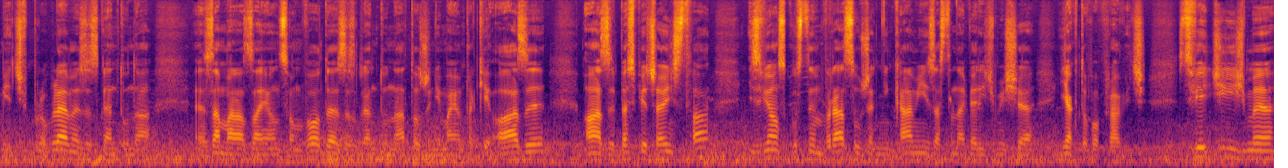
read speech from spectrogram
mieć problemy ze względu na e, zamarzającą wodę, ze względu na to, że nie mają takiej oazy, oazy bezpieczeństwa i w związku z tym wraz z urzędnikami zastanawialiśmy się, jak to poprawić. Stwierdziliśmy,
